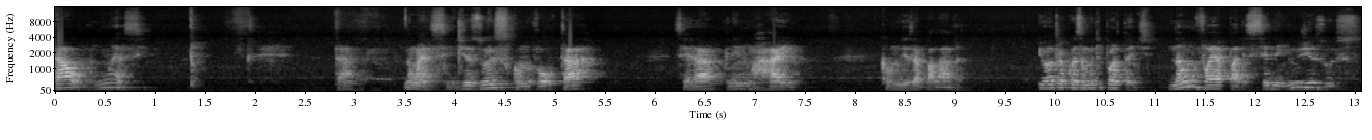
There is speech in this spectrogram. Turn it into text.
Calma, não é assim. Tá? Não é assim. Jesus, quando voltar, será que nem um raio, como diz a palavra. E outra coisa muito importante: não vai aparecer nenhum Jesus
